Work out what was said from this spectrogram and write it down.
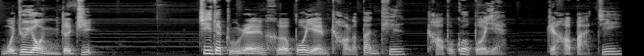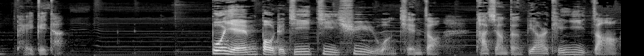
我就要你的鸡。”鸡的主人和波言吵了半天，吵不过波言，只好把鸡赔给他。波言抱着鸡继续往前走，他想等第二天一早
